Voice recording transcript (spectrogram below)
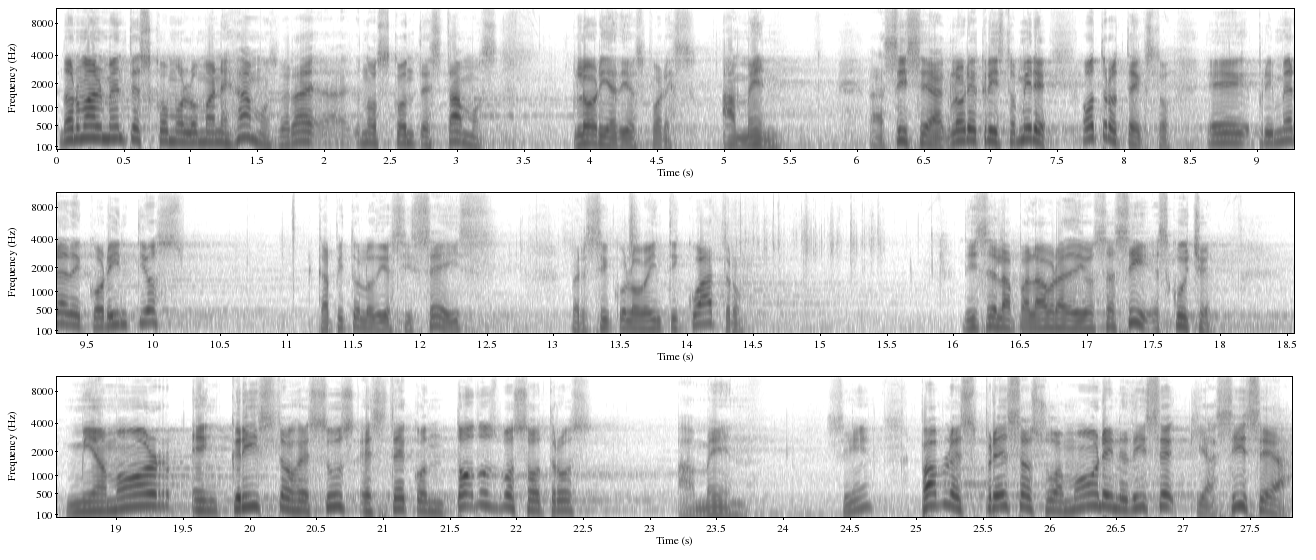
normalmente es como lo manejamos, ¿verdad? Nos contestamos, gloria a Dios por eso. Amén. Así sea, gloria a Cristo. Mire, otro texto, eh, Primera de Corintios, capítulo 16, versículo 24. Dice la palabra de Dios así, escuche, mi amor en Cristo Jesús esté con todos vosotros. Amén. ¿Sí? Pablo expresa su amor y le dice que así sea,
